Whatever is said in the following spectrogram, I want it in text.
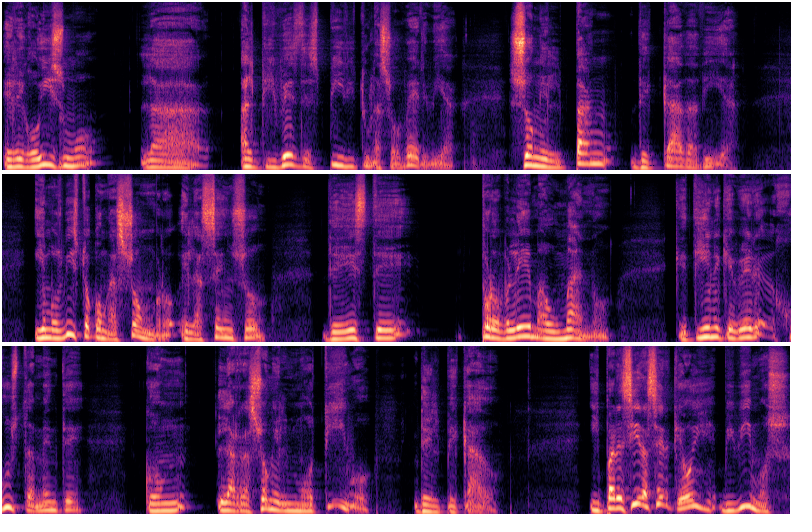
el egoísmo, la altivez de espíritu, la soberbia, son el pan de cada día. Y hemos visto con asombro el ascenso de este problema humano que tiene que ver justamente con la razón, el motivo del pecado. Y pareciera ser que hoy vivimos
